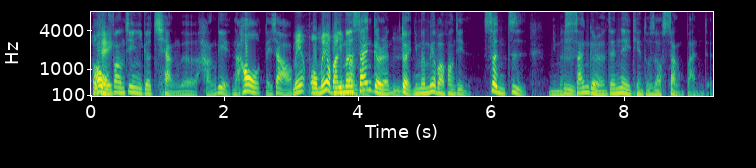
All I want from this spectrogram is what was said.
把我放进一个抢的行列，然后等一下哦，没有，我没有把你，你们三个人，嗯、对，你们没有把我放进，甚至你们三个人在那一天都是要上班的，嗯、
